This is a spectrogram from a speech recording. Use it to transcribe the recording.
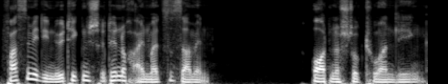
Fassen wir die nötigen Schritte noch einmal zusammen. Ordnerstruktur anlegen.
